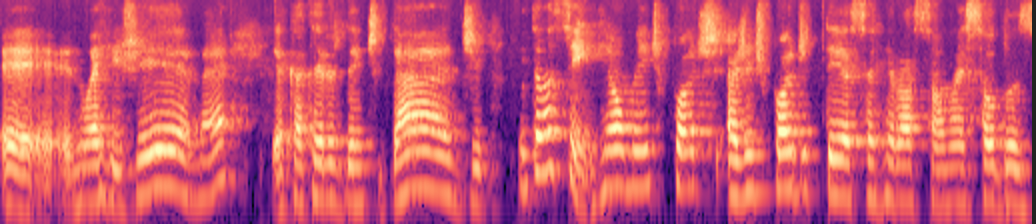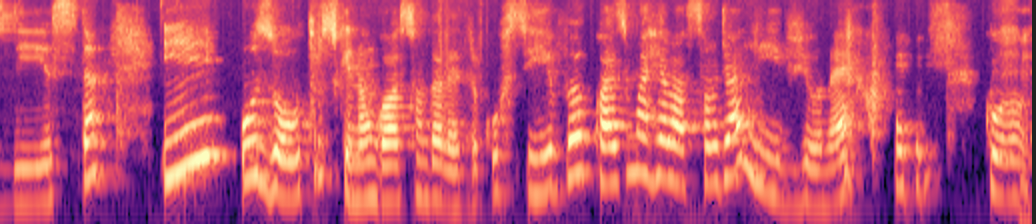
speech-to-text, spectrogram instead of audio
é, no RG, né? A carteira de identidade. Então, assim, realmente pode, a gente pode ter essa relação mais saudosista e os outros que não gostam da letra cursiva, quase uma relação de alívio, né? Com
